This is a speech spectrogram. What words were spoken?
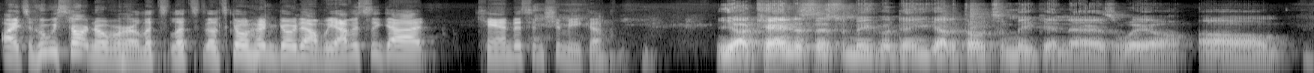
All right, so who we starting over her? Let's let's let's go ahead and go down. We obviously got Candace and Chamique. Yeah, Candace and Chamique. Then you got to throw Tamika in there as well. Um,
